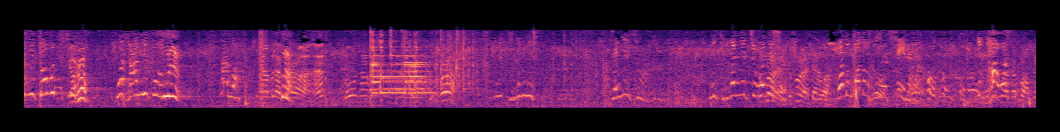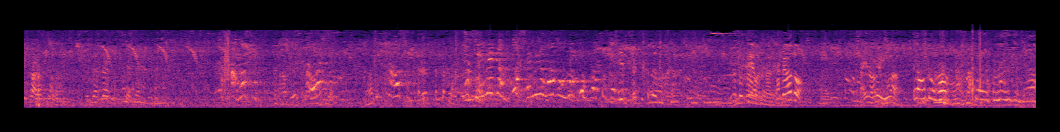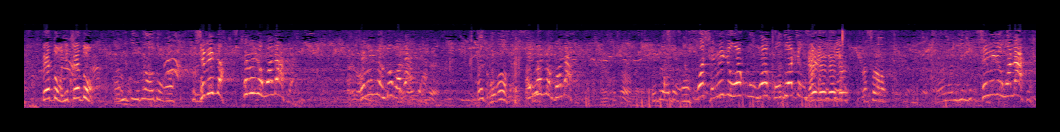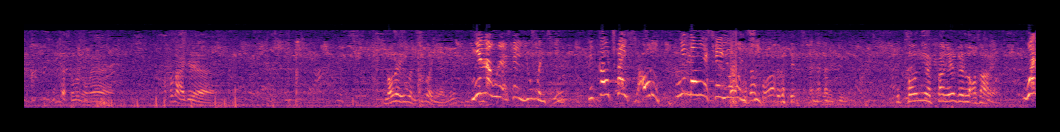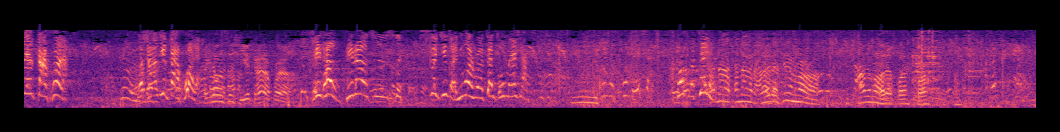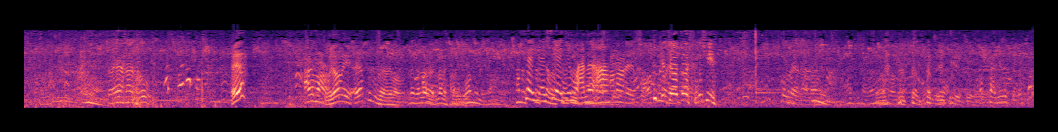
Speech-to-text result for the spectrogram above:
哥，你找我去。小叔，我上里做。肃静。大哥。今天不大哥啊？啊，公共场合。不说。你这个你真年轻，你这个你知我的事。不错了，大哥。我都我都是谁了？你看我是。放废片了，这这这这。你看我是，你看我是。你看我，身份证，我身份证，我我我我我。不要动，还有没有啊？不要动啊！动了会让你进去啊！别动，你别动。啊，你自己不要动啊！身份证，身份证我拿着，身份证都我拿着。别抠啊！身份证我拿。都不要动啊！我身份证我工我工作正常。来来来来，那算了。身份证我拿。你这什么东西？好大劲儿！脑袋有问题吧你？你脑袋才有问题，你搞传销的，你脑袋才有问题。你跑你看别人跟捞啥嘞？我得干活了，我上地干活了。非常时期干啥活啊？非常非常是是十几个，你我说咱头买下十几个，你是头买下，我说这个。那他那个哪来的谁帽啊？他的帽。好嘞，好嘞，好。小燕拿走。哎。他的帽。中央的，哎，不是中央的吗？那个那个那个。谢谢谢谢警官们啊。这这这凶器。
